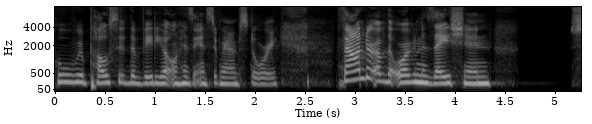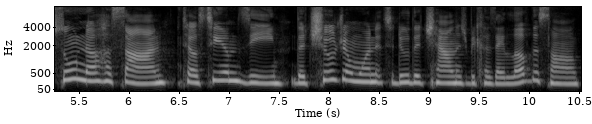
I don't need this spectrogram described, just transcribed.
who reposted the video on his Instagram story. Founder of the organization, Suna Hassan tells TMZ the children wanted to do the challenge because they love the song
